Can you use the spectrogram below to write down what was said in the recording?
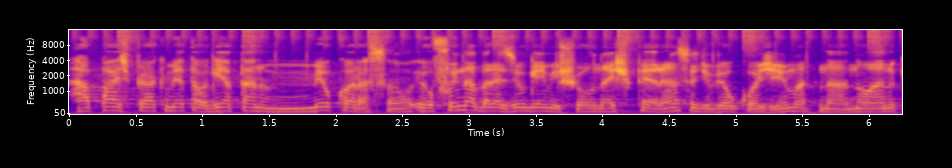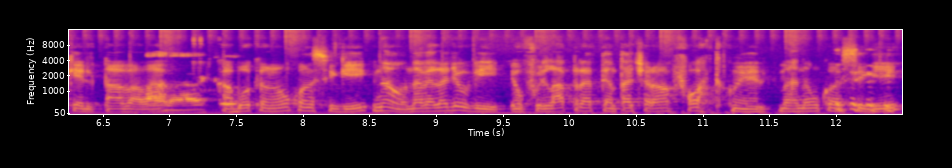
Rapaz, pior que Metal Gear tá no meu coração. Eu fui na Brasil Game Show na esperança de ver o Kojima na, no ano que ele tava lá. Caraca. Acabou que eu não consegui. Não, na verdade eu vi. Eu fui lá pra tentar tirar uma foto com ele, mas não consegui.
